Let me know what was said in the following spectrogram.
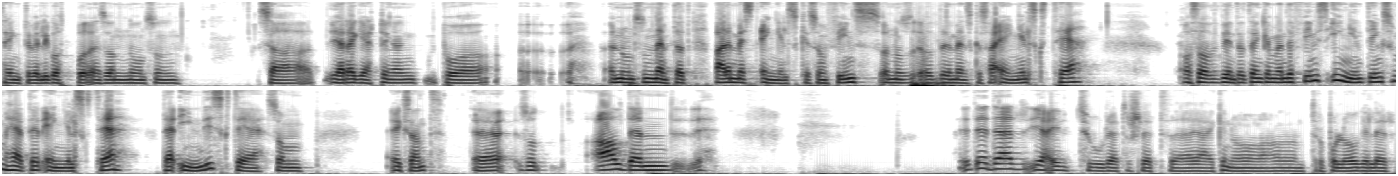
tenkte veldig godt på det, sånn, noen som sa Jeg reagerte en gang på uh, noen som nevnte at hva er det mest engelske som fins, og, og, det mennesket sa engelsk te. Og så begynte jeg å tenke men det fins ingenting som heter engelsk te. Det er indisk te som Ikke sant? Uh, så all den det, det er, Jeg tror rett og slett Jeg er ikke noen antropolog eller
